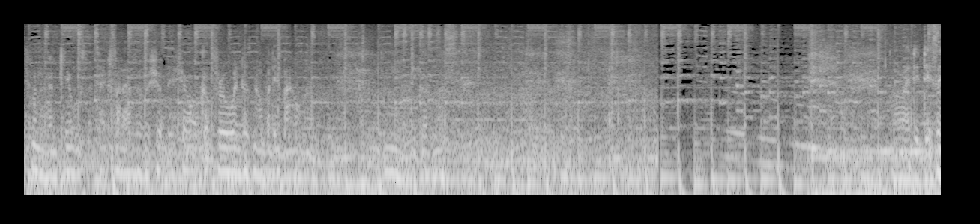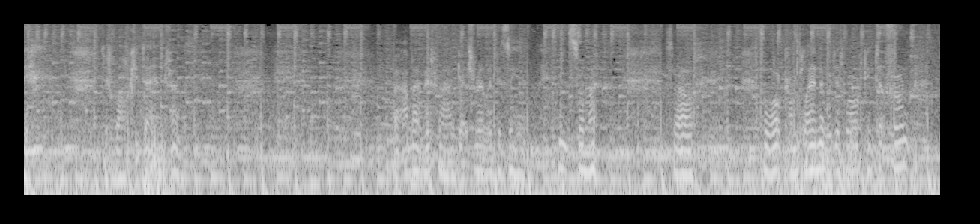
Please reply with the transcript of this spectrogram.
It's one of them queues that takes forever. There should be a shortcut through when there's nobody about. Oh my goodness. Already dizzy. But I bet this ride gets really busy in, in summer. So I won't complain that we're just walking to the front.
